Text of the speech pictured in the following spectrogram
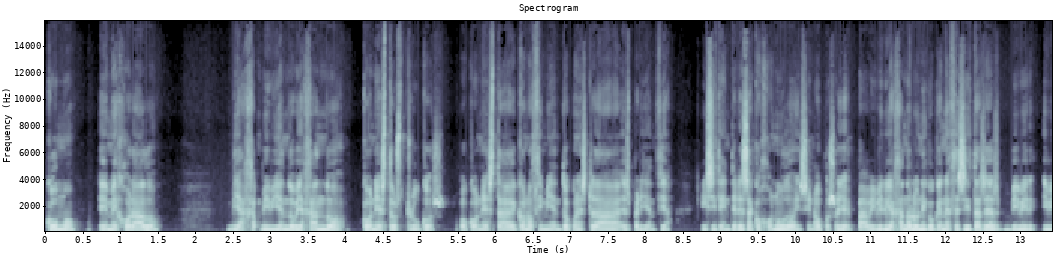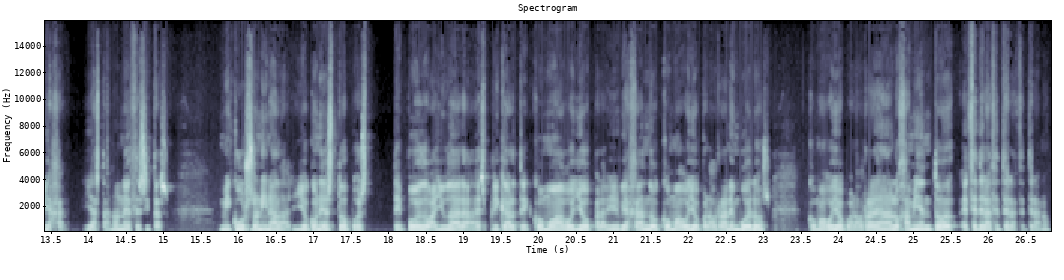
cómo he mejorado viviendo viajando con estos trucos o con este conocimiento, con esta experiencia. Y si te interesa, cojonudo, y si no, pues oye, para vivir viajando lo único que necesitas es vivir y viajar. Y ya está, no necesitas mi curso ni nada. Yo con esto, pues te puedo ayudar a explicarte cómo hago yo para vivir viajando, cómo hago yo para ahorrar en vuelos, cómo hago yo para ahorrar en alojamiento, etcétera, etcétera, etcétera, ¿no?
